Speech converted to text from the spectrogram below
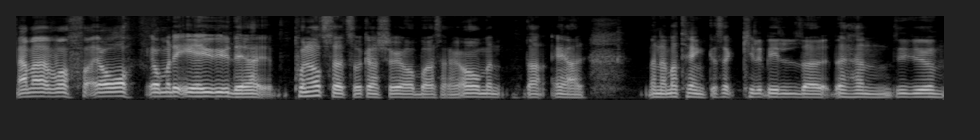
Nej, men vad fan. Ja, ja, men det är ju det. På något sätt så kanske jag bara säger ja, men den är. Men när man tänker sig Kill Bill där, det händer ju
